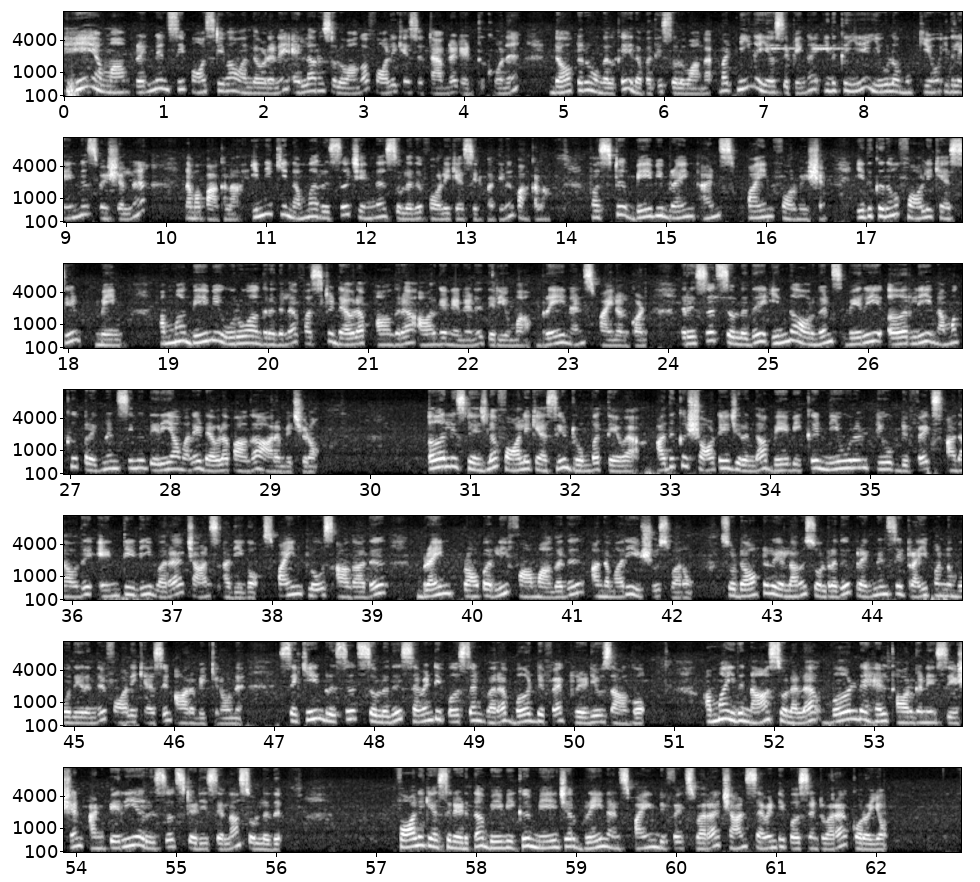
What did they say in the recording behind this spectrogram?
ஹே அம்மா! ப்ரெக்னென்சி பாசிட்டிவாக வந்த உடனே எல்லாரும் சொல்லுவாங்க, ஃபாலிக் ஆசிட் டேப்லெட் எடுத்துக்கோன்னு. டாக்டரும் உங்களுக்கு இதை பற்றி சொல்லுவாங்க. பட் நீங்கள் யோசிப்பீங்க, இதுக்கு ஏன் இவ்வளோ முக்கியம்? இதில் என்ன ஸ்பெஷல்னு நம்ம பார்க்கலாம். இன்னைக்கு நம்ம ரிசர்ச் என்ன சொல்லுது ஃபாலிக் ஆசிட் பற்றினு பார்க்கலாம். First baby brain and spine formation. இதுக்கு தான் ஃபாலிக் ஆசிட் மெயின். அம்மா பேபி உருவாகிறதுல ஃபஸ்ட்டு டெவலப் ஆகிற ஆர்கன் என்னென்னு தெரியுமா? Brain and spinal cord research சொல்லுது இந்த ஆர்கன்ஸ் வெரி ஏர்லி நமக்கு ப்ரெக்னென்சின்னு தெரியாமலே டெவலப் ஆக ஆரம்பிச்சிடும். ஏர்லி ஸ்டேஜில் ஃபாலிக் ஆசிட் ரொம்ப தேவை. அதுக்கு ஷார்ட்டேஜ் இருந்தால் பேபிக்கு நியூரல் டியூப் டிஃபெக்ட்ஸ் அதாவது என்டிடி வர சான்ஸ் அதிகம். ஸ்பைன் க்ளோஸ் ஆகாது, பிரெயின் ப்ராப்பர்லி ஃபார்ம் ஆகாது, அந்த மாதிரி இஷ்யூஸ் வரும். ஸோ டாக்டர் எல்லாரும் சொல்கிறது ப்ரெக்னென்சி ட்ரை பண்ணும்போது இருந்தே ஃபாலிக் ஆசிட் ஆரம்பிக்கணும்னு. செகண்ட் ரிசர்ச் சொல்லுது 70% வர பர்த் டிஃபெக்ட் ரெடியூஸ் ஆகும். அம்மா இது நான் சொல்லலை வேர்ல்டு ஹெல்த் ஆர்கனைசேஷன் அண்ட் பெரிய ரிசர்ச் ஸ்டடீஸ் எல்லாம் சொல்லுது. ஃபாலிக் ஆசிட் எடுத்தால் பேபிக்கு major brain and spine defects வர சான்ஸ் 70% வர குறையும்.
